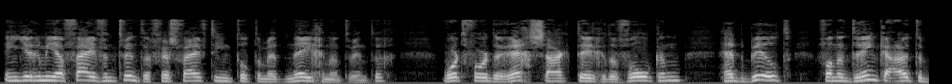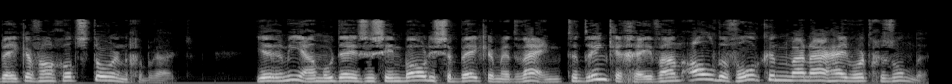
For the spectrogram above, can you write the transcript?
In Jeremia 25 vers 15 tot en met 29 wordt voor de rechtszaak tegen de volken het beeld van het drinken uit de beker van Gods toorn gebruikt. Jeremia moet deze symbolische beker met wijn te drinken geven aan al de volken waarnaar hij wordt gezonden.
